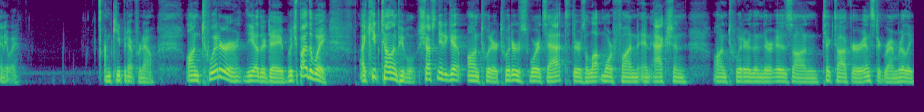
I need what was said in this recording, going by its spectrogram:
Anyway, I'm keeping it for now. On Twitter the other day, which by the way, I keep telling people chefs need to get on Twitter. Twitter's where it's at. There's a lot more fun and action on Twitter than there is on TikTok or Instagram, really.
